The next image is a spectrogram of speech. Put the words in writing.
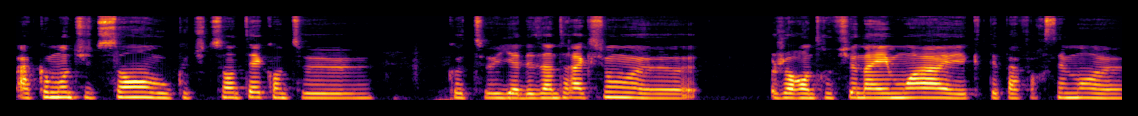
à comment tu te sens ou que tu te sentais quand euh, quand euh, il y a des interactions euh, genre entre Fiona et moi et que t'es pas forcément euh,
